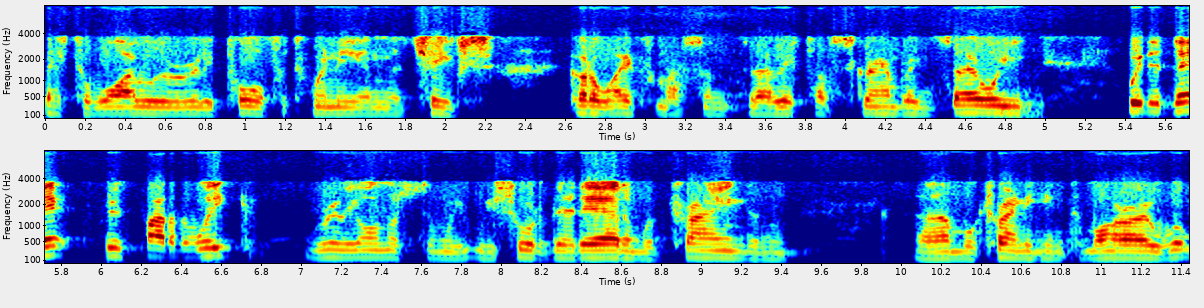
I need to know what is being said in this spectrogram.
as to why we were really poor for 20, and the Chiefs got away from us and uh, left us scrambling. So we we did that first part of the week, really honest, and we, we sorted that out, and we've trained, and um, we'll train again tomorrow. What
